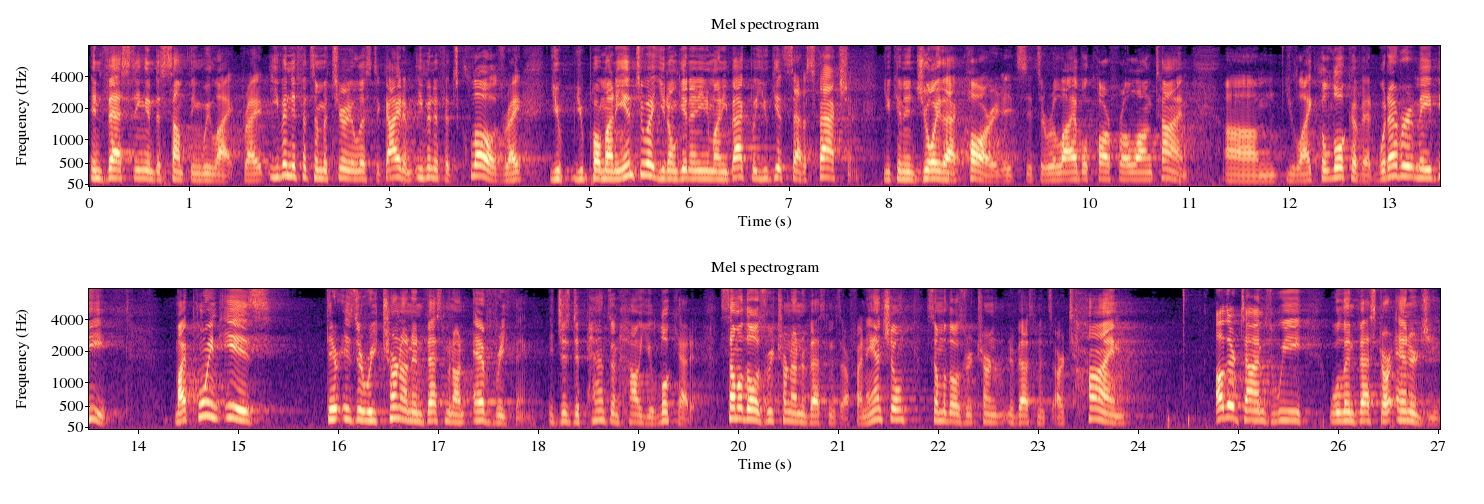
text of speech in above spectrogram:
investing into something we like, right? Even if it's a materialistic item, even if it's clothes, right? You, you put money into it, you don't get any money back, but you get satisfaction. You can enjoy that car. It's, it's a reliable car for a long time. Um, you like the look of it, whatever it may be. My point is, there is a return on investment on everything. It just depends on how you look at it. Some of those return on investments are financial, some of those return investments are time. Other times we will invest our energy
